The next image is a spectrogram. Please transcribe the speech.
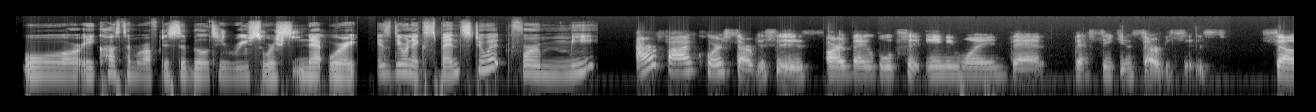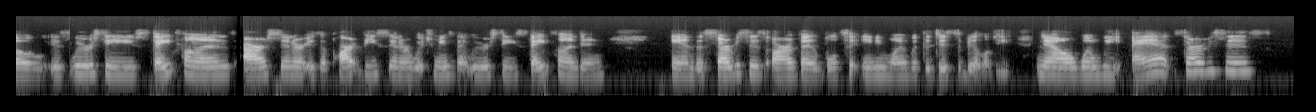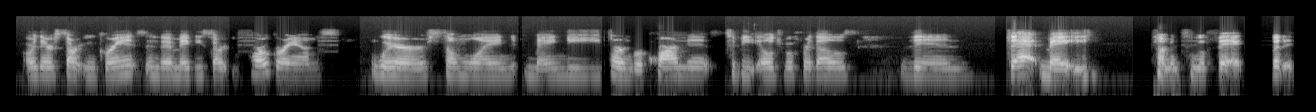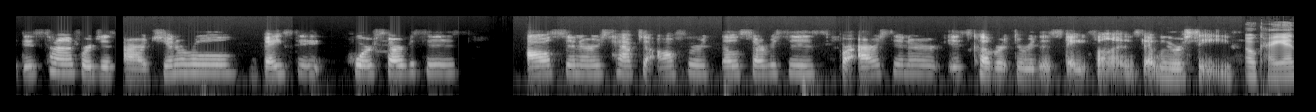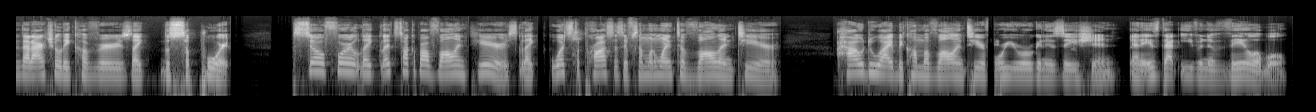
or a customer of Disability Resource Network, is there an expense to it for me? Our five core services are available to anyone that that's seeking services. So we receive state funds, our center is a Part B center, which means that we receive state funding and the services are available to anyone with a disability. Now, when we add services or there are certain grants and there may be certain programs where someone may need certain requirements to be eligible for those, then that may come into effect. But at this time, for just our general basic core services, all centers have to offer those services. For our center, it's covered through the state funds that we receive. Okay, and that actually covers like the support. So for like let's talk about volunteers. Like what's the process if someone wanted to volunteer? How do I become a volunteer for your organization? And is that even available?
